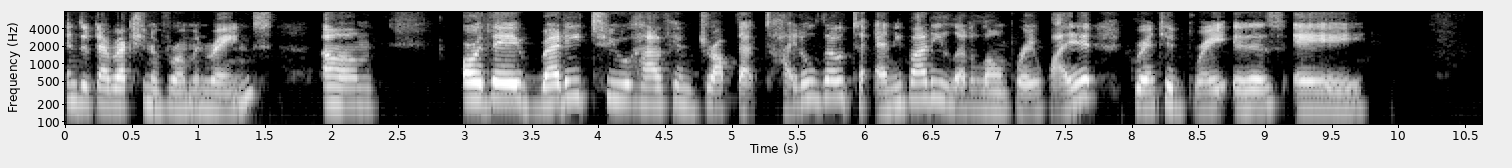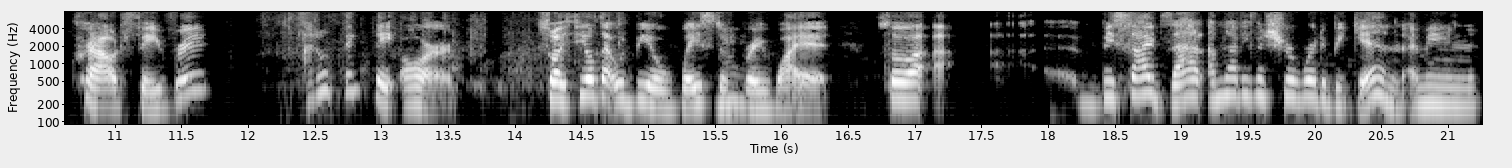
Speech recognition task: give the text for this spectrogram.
in the direction of Roman Reigns. Um, are they ready to have him drop that title though to anybody, let alone Bray Wyatt? Granted, Bray is a crowd favorite. I don't think they are. So I feel that would be a waste of Mm. Bray Wyatt. So uh, besides that, I'm not even sure where to begin. I mean,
